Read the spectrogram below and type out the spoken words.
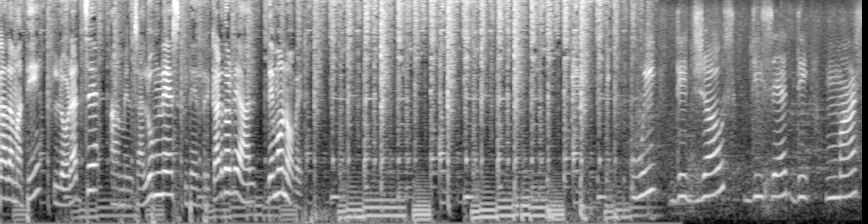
Cada matí, l'oratge amb els alumnes del Ricardo Leal de Monover. Avui, dijous 17 de març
